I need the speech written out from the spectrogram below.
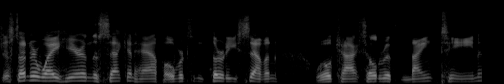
Just underway here in the second half. Overton 37, Wilcox Hildreth 19.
